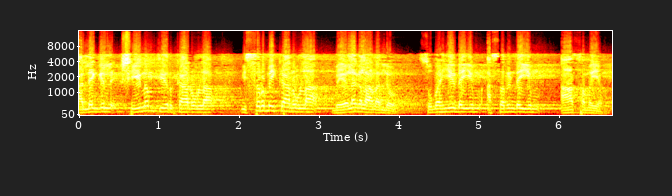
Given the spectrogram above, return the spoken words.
അല്ലെങ്കിൽ ക്ഷീണം തീർക്കാറുള്ള വിശ്രമിക്കാറുള്ള വേളകളാണല്ലോ സുബഹിയുടെയും അസറിന്റെയും ആ സമയം.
